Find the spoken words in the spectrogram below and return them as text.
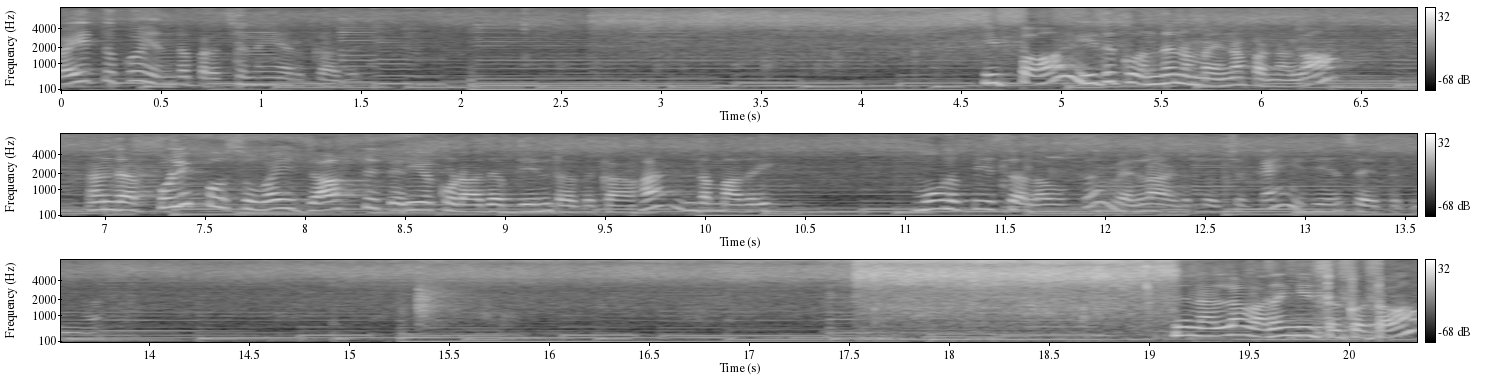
வயிற்றுக்கும் எந்த பிரச்சனையும் இருக்காது. இப்போ இதுக்கு வந்து நம்ம என்ன பண்ணலாம்? அந்த புளிப்பு சுவை ஜாஸ்தி தெரியக்கூடாது அப்படின்றதுக்காக இந்த மாதிரி மூணு பீஸ் அளவுக்கு வெள்ளம் எடுத்து வச்சுருக்கேன். இதையும் சேர்த்துக்குங்க. இது நல்லா வதங்கிட்டு இருக்கட்டும்.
